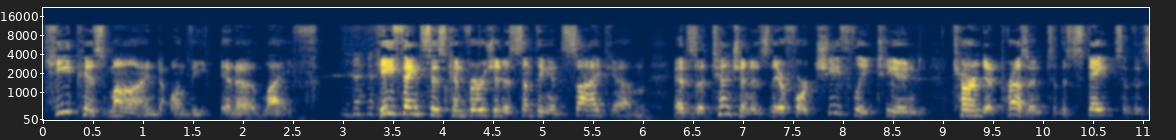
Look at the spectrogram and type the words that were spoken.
keep his mind on the inner life. He thinks his conversion is something inside him, and his attention is therefore chiefly tuned, turned at present to the states of his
